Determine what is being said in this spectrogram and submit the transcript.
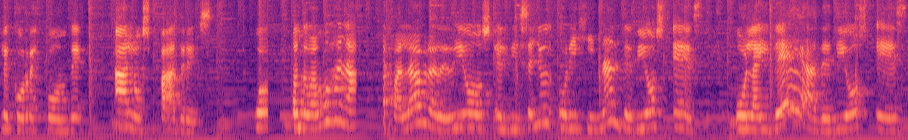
le corresponde a los padres. Cuando vamos a la palabra de Dios, el diseño original de Dios es, o la idea de Dios es,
